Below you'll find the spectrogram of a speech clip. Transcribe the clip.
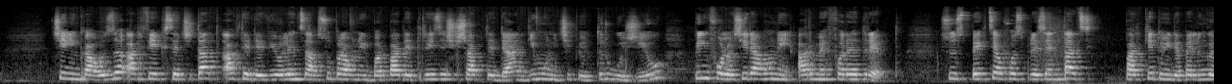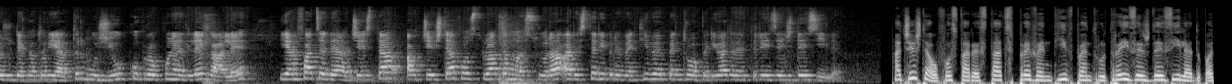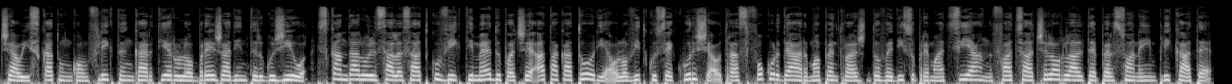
Cei în cauză ar fi exercitat acte de violență asupra unui bărbat de 37 de ani din municipiul Târgu Jiu prin folosirea unei arme fără drept. Suspecții au fost prezentați parchetului de pe lângă judecătoria Târgu Jiu cu propuneri legale, iar față de acestea, aceștia a fost luată măsura arestării preventive pentru o perioadă de 30 de zile. Aceștia au fost arestați preventiv pentru 30 de zile după ce au iscat un conflict în cartierul Obreja din Târgu Jiu. Scandalul s-a lăsat cu victime după ce atacatorii au lovit cu securi și au tras focuri de armă pentru a-și dovedi supremația în fața celorlalte persoane implicate.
